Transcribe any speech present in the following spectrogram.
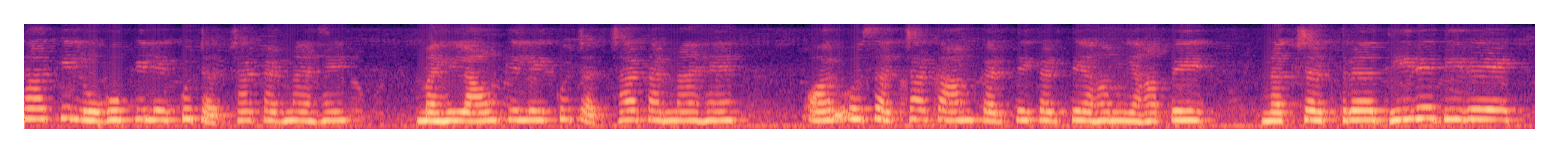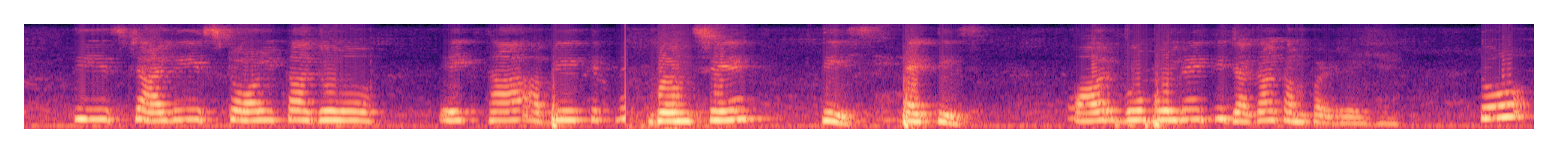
था कि लोगों के लिए कुछ अच्छा करना है, महिलाओं के लिए कुछ अच्छा करना है, और उस अच्छा काम करते करते हम यहाँ पे नक्षत्र धीरे धीरे तीस चालीस स्टॉल का जो एक था, अभी कितने? दोन से तीस पैंतीस। और वो बोल रहे हैं कि जगह कम पड़ रही है। तो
